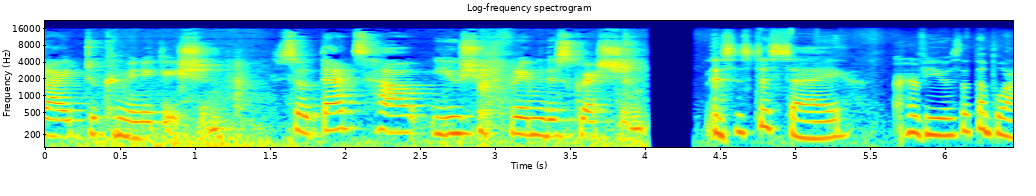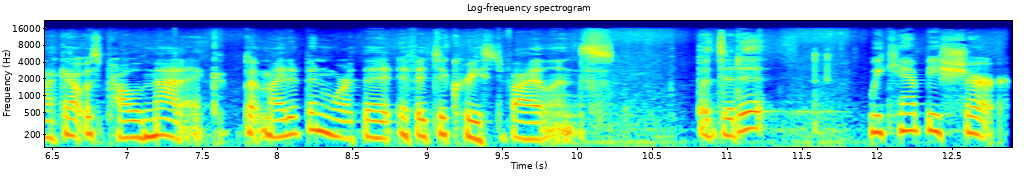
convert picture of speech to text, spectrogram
right to communication? So that's how you should frame this question. This is to say her view is that the blackout was problematic but might have been worth it if it decreased violence. But did it? We can't be sure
